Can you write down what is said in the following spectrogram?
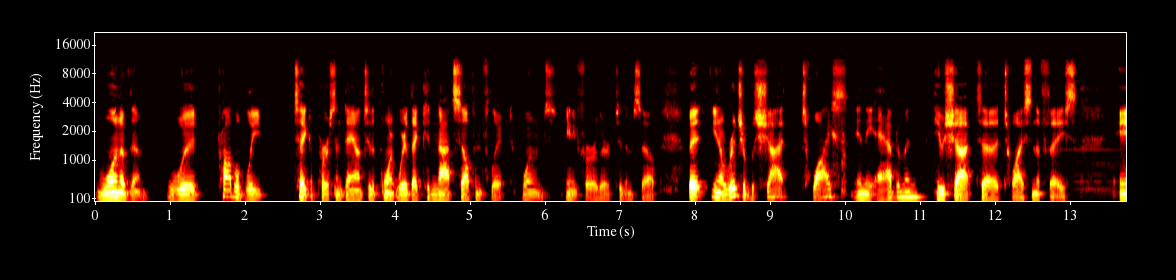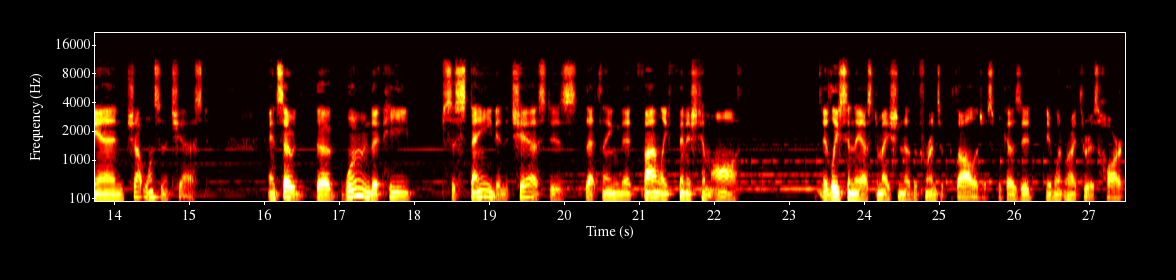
one of them would probably take a person down to the point where they could not self-inflict wounds any further to themselves. But you know, Richard was shot twice in the abdomen. He was shot uh, twice in the face, and shot once in the chest. And so the wound that he sustained in the chest is that thing that finally finished him off, at least in the estimation of the forensic pathologist, because it, it went right through his heart.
